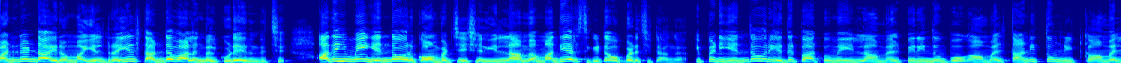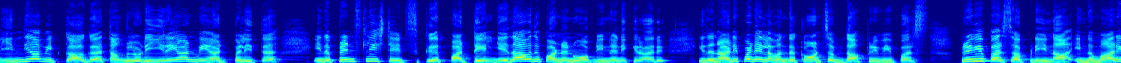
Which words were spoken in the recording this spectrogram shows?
பன்னிரெண்டாயிரம் மைல் ரயில் தண்டவாளங்கள் கூட இருந்துச்சு. அதையுமே எந்த ஒரு காம்பன்சேஷன் இல்லாம மத்திய அரசு கிட்ட ஒப்படைச்சிட்டாங்க. இப்படி எந்த ஒரு எதிர்பார்ப்புமே இல்லாமல் பிரிந்தும் போகாமல் தனித்தும் நிற்காமல் இந்தியாவிற்காக தங்களுடைய இறையாண்மையை அர்ப்பணித்த இந்த பிரின்ஸ்லி ஸ்டேட்ஸ்க்கு பட்டேல் ஏதாவது பண்ணணும் அப்படின்னு நினைக்கிறாரு. இதன் அடிப்படையில் வந்த கான்செப்ட் தான் பிரிவி பர்ஸ் பிரிவி பர்ஸ் அப்படின்னா இந்த மாதிரி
